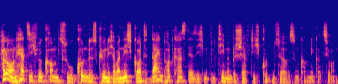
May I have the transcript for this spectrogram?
Hallo und herzlich willkommen zu Kunde König, aber nicht Gott, dein Podcast, der sich mit den Themen beschäftigt, Kundenservice und Kommunikation.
